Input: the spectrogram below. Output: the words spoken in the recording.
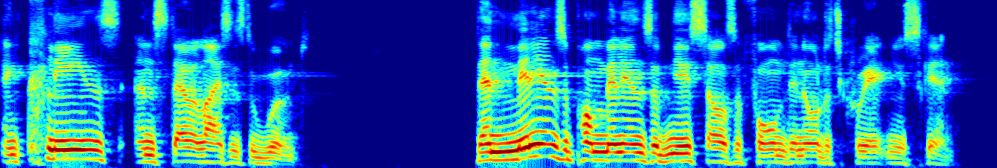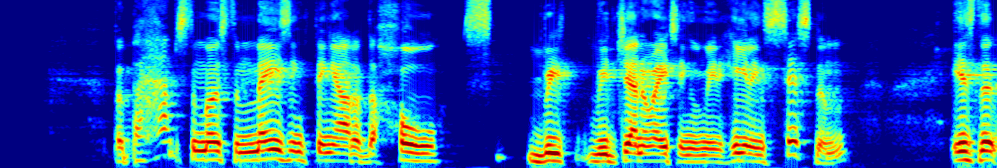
and cleans and sterilizes the wound. Then millions upon millions of new cells are formed in order to create new skin. But perhaps the most amazing thing out of the whole re regenerating and re healing system is that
